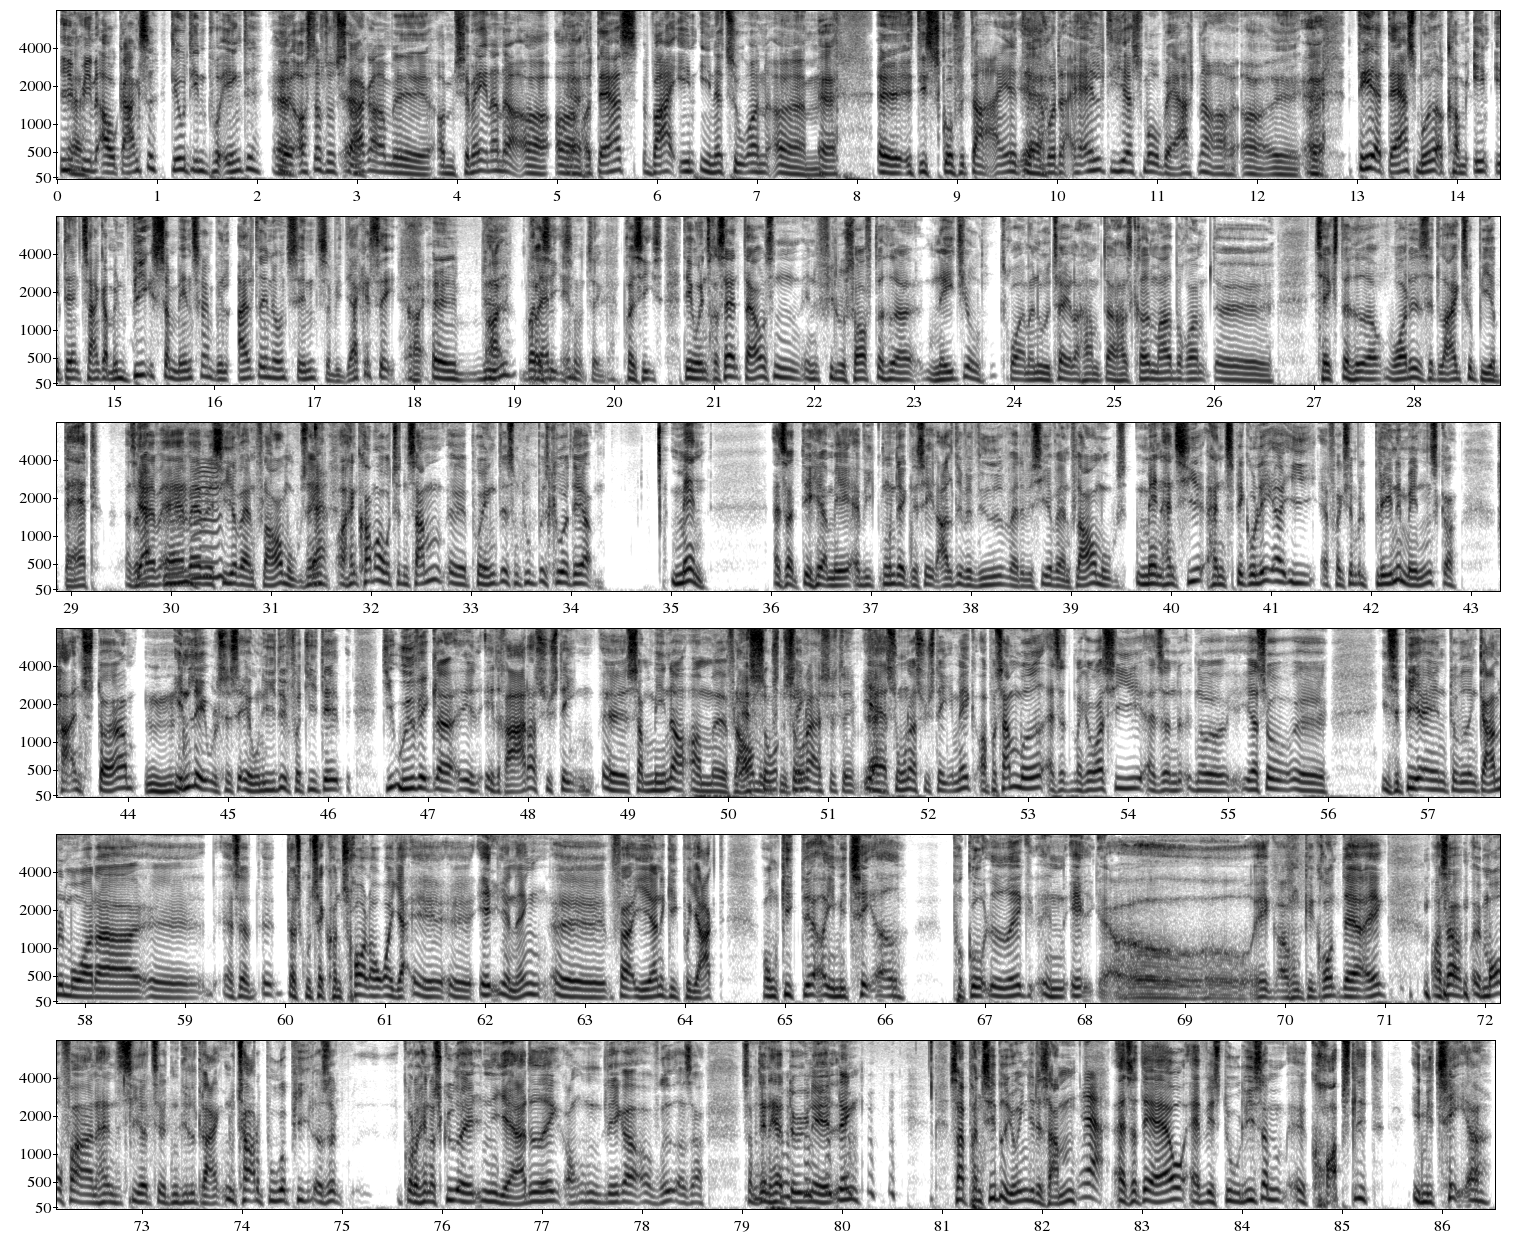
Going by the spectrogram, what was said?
i Ja. ja. min arrogance. Det er jo din pointe. Ja. Ja. Øh, også når du snakker om, øh, om shamanerne og, og, Ja. ja. og deres vej ind i naturen. Øh, Ja. Øh, de skuffedarie, der, Ja. hvor der er alle de her små verdener, og, og, øh, Ja. og det er deres måde at komme ind i den tanke. Men vi som mennesker vil aldrig nogensinde, så vidt jeg kan se, Nej. øh, vide, Nej, Nej, hvordan præcis. en hund tænker. Præcis. Det er jo interessant. Der er jo sådan en filosof, der hedder Nagel, tror jeg, man udtaler ham, der har skrevet en meget berømt øh, tekst, der hedder What is it like to be a bat? Altså, ja. Hvad, hvad, hvad vil det sige at være en flagermus? Ikke? Ja. Og han kommer jo til den samme øh, pointe, som du beskriver der. Men, altså det her med, at vi grundlæggende set aldrig vil vide, hvad det vil sige at være en flagermus. Men han, siger, han spekulerer i, at for eksempel blinde mennesker har en større mm. indlevelsesevne i det, fordi det, de udvikler et, et radarsystem, øh, som minder om øh, Ja, flagermusen. ikke? sonarsystem. Ja, sonarsystem, ikke? Og på samme måde, altså man kan jo også sige, altså når jeg så øh, i Sibirien, du ved, en gammel mor, der, øh, altså, øh, der skulle tage kontrol over ja, øh, øh, elgen, ikke? Øh, før jægerne gik på jagt, og hun gik der og imiterede på gulvet, ikke? En elg, åh, ikke? Og hun gik rundt der, ikke? Og så øh, morfaren, han siger til den lille dreng, nu tager du bur og pil, og så går du hen og skyder elgen i hjertet, ikke? Og hun ligger og vrider sig som den her døende elg, ikke? Så er princippet jo egentlig det samme. Ja. Altså det er jo, at hvis du ligesom øh, kropsligt imiterer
